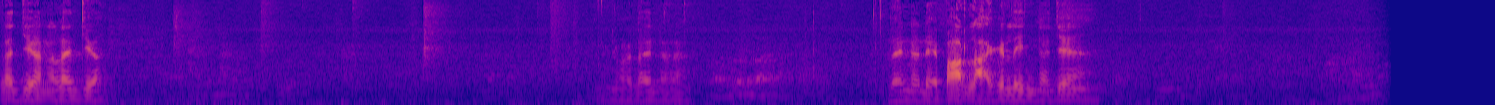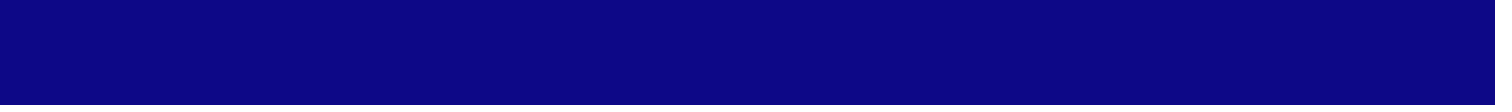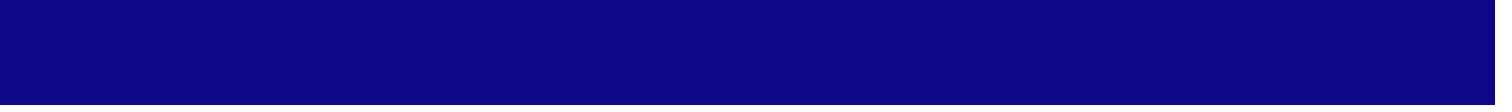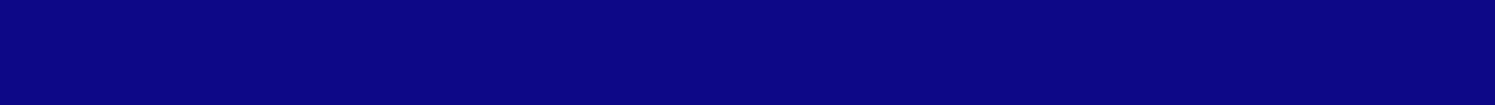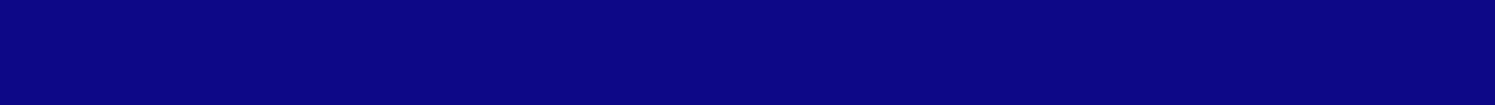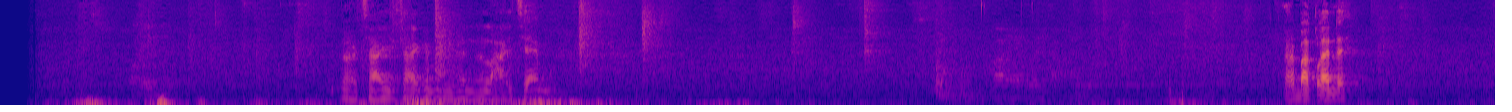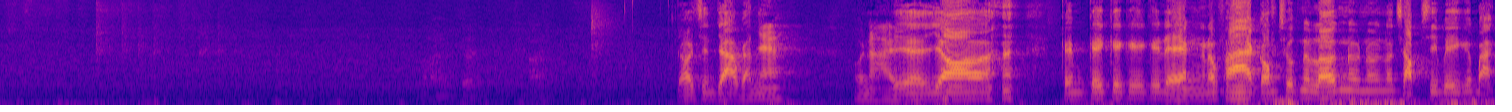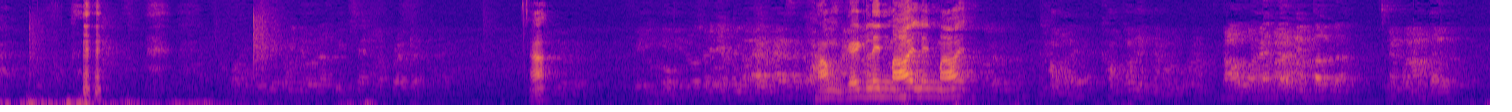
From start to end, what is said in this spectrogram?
lên chưa? Nó lên chưa? Rồi lên rồi đó. Lên rồi để post lại cái link này chứ. Rồi xoay xoay cái màn hình nó lại xem rồi bật lên đi. Rồi xin chào cả nhà. Hồi nãy ờ, do cái cái cái cái cái đèn nó pha công suất nó lớn, nó nó nó sập cb các bạn. hả? Không cái link mới link mới.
